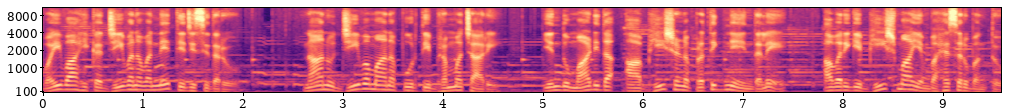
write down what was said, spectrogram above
ವೈವಾಹಿಕ ಜೀವನವನ್ನೇ ತ್ಯಜಿಸಿದರು. ನಾನು ಜೀವಮಾನ ಪೂರ್ತಿ ಬ್ರಹ್ಮಚಾರಿ ಎಂದು ಮಾಡಿದ ಆ ಭೀಷಣ ಪ್ರತಿಜ್ಞೆಯಿಂದಲೇ ಅವರಿಗೆ ಭೀಷ್ಮ ಎಂಬ ಹೆಸರು ಬಂತು.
